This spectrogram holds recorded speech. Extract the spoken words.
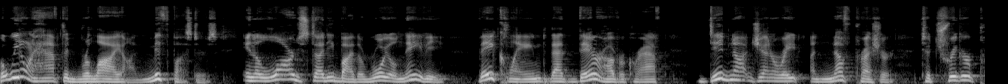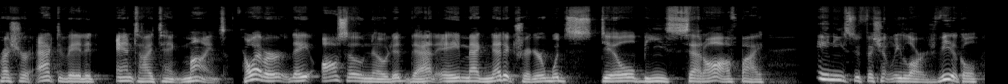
But we don't have to rely on Mythbusters. In a large study by the Royal Navy, they claimed that their hovercraft did not generate enough pressure to trigger pressure activated anti tank mines. However, they also noted that a magnetic trigger would still be set off by any sufficiently large vehicle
